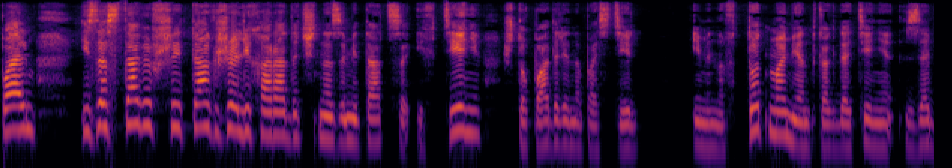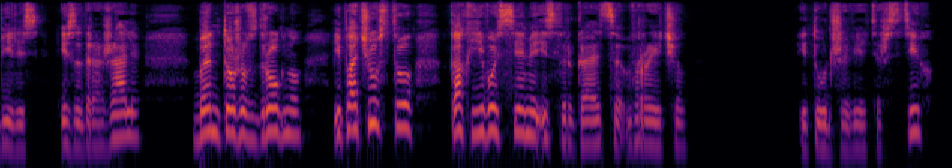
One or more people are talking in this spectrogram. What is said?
пальм и заставивший также лихорадочно заметаться их тени, что падали на постель. Именно в тот момент, когда тени забились и задрожали, Бен тоже вздрогнул и почувствовал, как его семя извергается в Рэйчел. И тут же ветер стих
